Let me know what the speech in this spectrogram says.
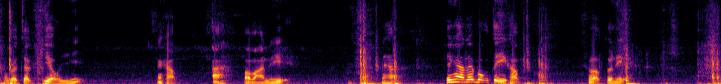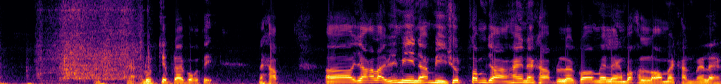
มันก็จะเกี่ยวอย่างนี้นะครับอะประมาณนี้นะฮะใช้งานได้ปกติครับสำหรับตัวนี้เนี่ยรุดเก็บได้ปกตินะครับเอ่อยางอะไหล่ไม่มีนะ มีชุดซ่อมยางให้นะครับ แล้วก็แม่แรงบัคขันล้อแม่ขันแม่แรง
